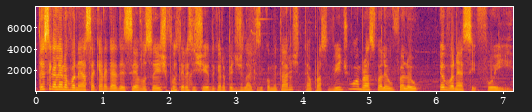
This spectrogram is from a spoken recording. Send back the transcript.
Então é isso, galera. Eu vou nessa. Quero agradecer a vocês por terem assistido. Quero pedir likes e comentários. Até o próximo vídeo. Um abraço, valeu, falou. Eu vou nessa e fui.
